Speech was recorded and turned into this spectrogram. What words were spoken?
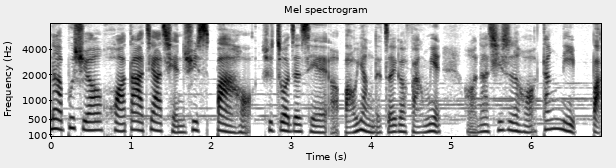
那不需要花大价钱去 SPA 哈，去做这些呃保养的这个方面啊。那其实哈，当你把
